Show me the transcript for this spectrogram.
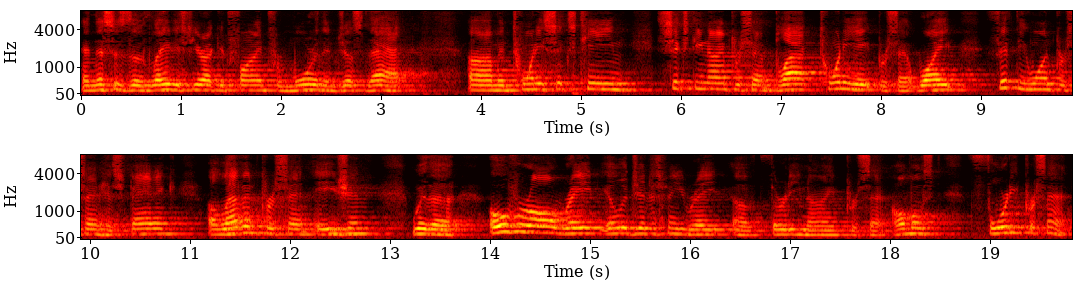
and this is the latest year I could find for more than just that. Um, in 2016, 69% black, 28% white, 51% Hispanic, 11% Asian, with a overall rate, illegitimacy rate of 39%, almost 40%.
